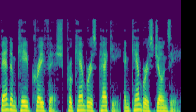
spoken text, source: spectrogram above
phantom cave crayfish and Cambarus jonesii.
